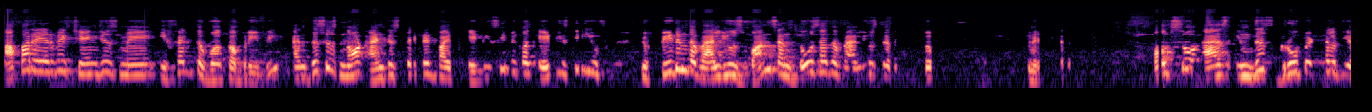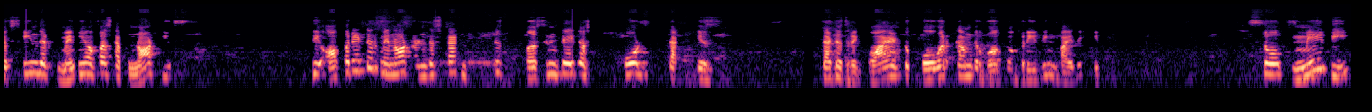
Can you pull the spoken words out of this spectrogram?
upper airway changes may affect the work of breathing and this is not anticipated by atc because atc you you feed in the values once and those are the values that also as in this group itself we have seen that many of us have not used the operator may not understand this percentage of support that is that is required to overcome the work of breathing by the ATC. So maybe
